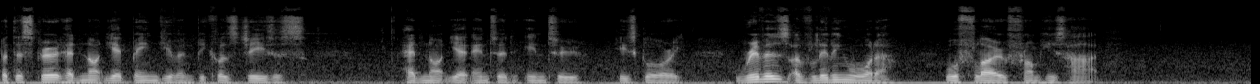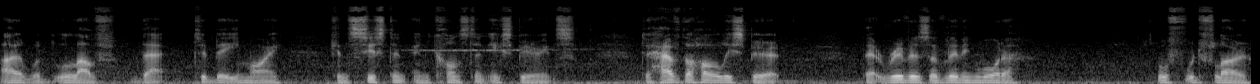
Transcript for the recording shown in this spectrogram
But the Spirit had not yet been given because Jesus had not yet entered into his glory. Rivers of living water will flow from his heart. I would love that to be my consistent and constant experience. To have the Holy Spirit, that rivers of living water would flow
